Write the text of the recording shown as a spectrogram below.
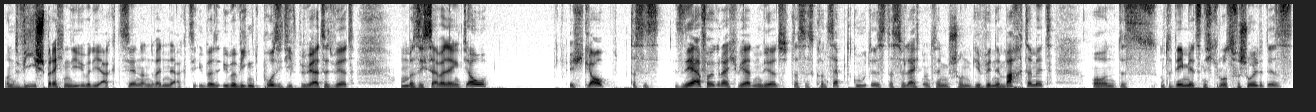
und wie sprechen die über die Aktien? Und wenn eine Aktie über, überwiegend positiv bewertet wird und man sich selber denkt, ja, ich glaube, dass es sehr erfolgreich werden wird, dass das Konzept gut ist, dass vielleicht ein Unternehmen schon Gewinne macht damit und das Unternehmen jetzt nicht groß verschuldet ist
